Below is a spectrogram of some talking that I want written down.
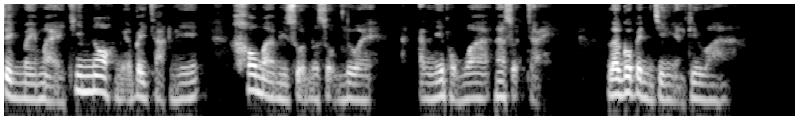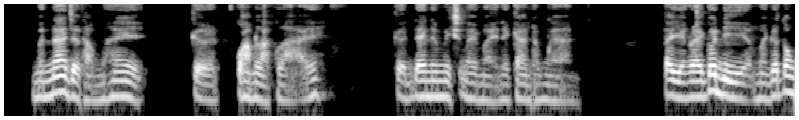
สิ่งใหม่ ๆ ที่นอกเหนือไปจากนี้ เข้ามามีส่วนผสมด้วย อันนี้ผมว่าน่าสนใจ แล้วก็เป็นจริงอย่างที่ว่า มันน่าจะทำให้เกิดความหลากหลาย เกิดดินามิกใหม่ ๆ ในการทำงาน แต่อย่างไรก็ดีมันก็ต้อง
